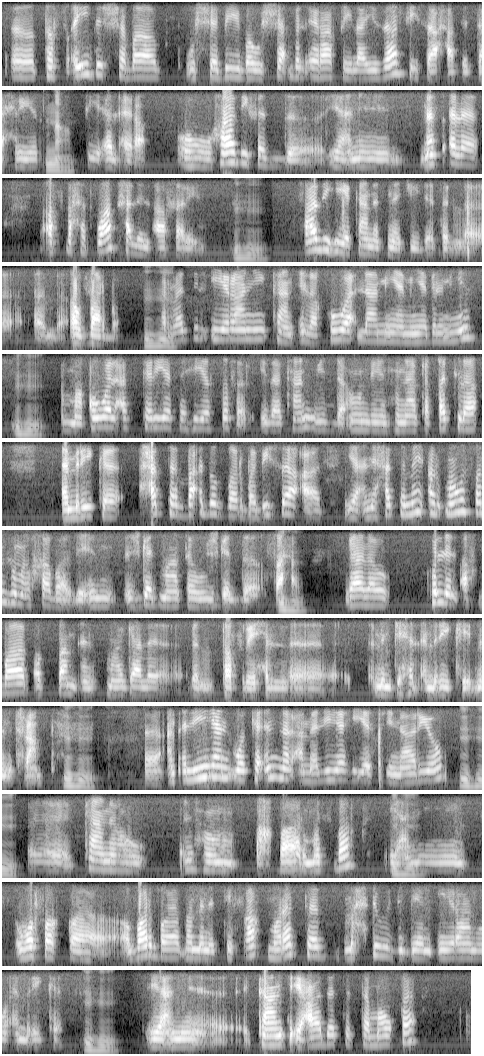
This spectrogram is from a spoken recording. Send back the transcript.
آه، تصعيد الشباب والشبيبة والشعب العراقي لا يزال في ساحات التحرير نعم. في العراق. وهذه فد يعني مسألة أصبحت واضحة للآخرين. هذه هي كانت نتيجة الضربة الرد الإيراني كان له قوة إعلامية مية بالمية. أما القوة العسكرية فهي صفر. إذا كانوا يدعون بأن هناك قتلى أمريكا حتى بعد الضربة بساعات. يعني حتى ما ما وصلهم الخبر لأن إيش قد ماتوا وإيش قد صحوا. قالوا كل الأخبار اطمئن ما قال بالتصريح من جهة الأمريكي من ترامب. آه، عمليا وكأن العملية هي سيناريو آه، كانوا لهم أخبار مسبق يعني وفق آه، ضربة ضمن اتفاق مرتب محدود بين إيران وأمريكا. يعني كانت إعادة التموقع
